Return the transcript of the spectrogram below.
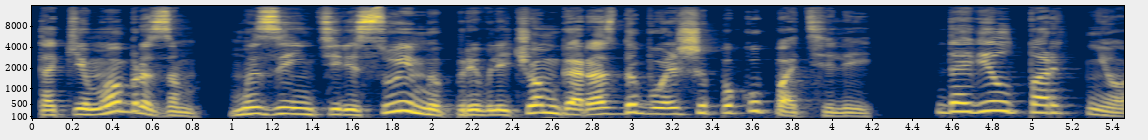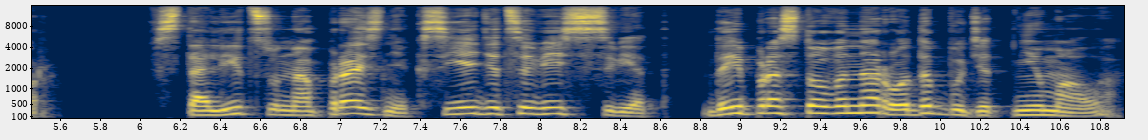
Таким образом, мы заинтересуем и привлечем гораздо больше покупателей. Давил партнер. В столицу на праздник съедется весь свет, да и простого народа будет немало.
